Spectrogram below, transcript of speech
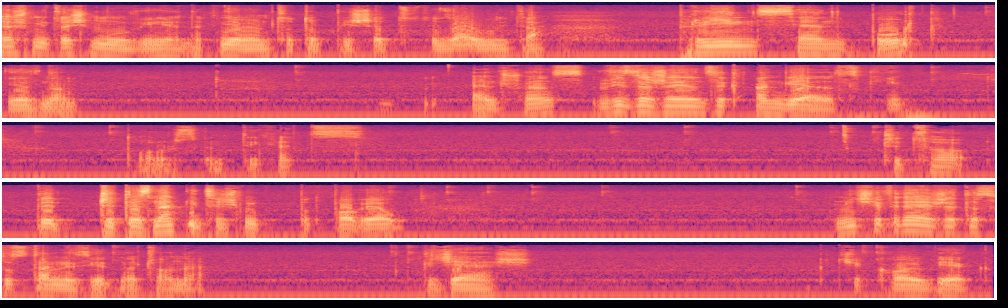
też mi coś mówi, jednak nie wiem co to pisze, co to za ulica. Prinsenburg, nie znam. Entrance. Widzę, że język angielski. Doors and tickets. Czy co? Ty, czy te znaki coś mi podpowią? Mi się wydaje, że to są Stany Zjednoczone. Gdzieś. Gdziekolwiek.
